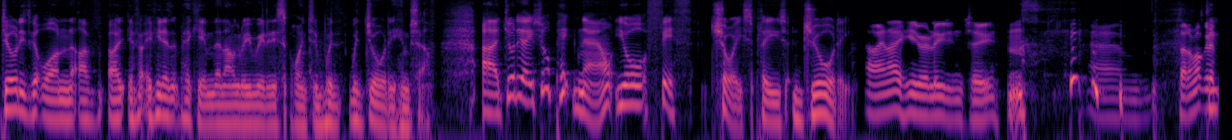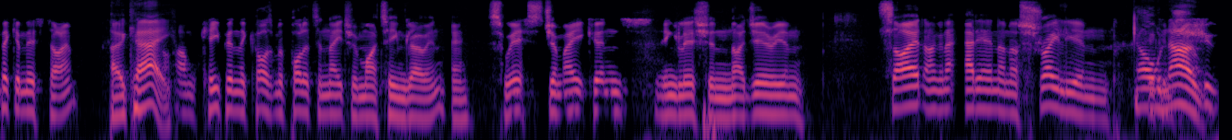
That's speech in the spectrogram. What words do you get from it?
Geordie's got one. I've, I, if, if he doesn't pick him, then I'm going to be really disappointed with, with Geordie himself. Uh, Geordie, it's your pick now. Your fifth choice, please, Geordie. I know who you're alluding to, um, but I'm not going to pick him this time. Okay. I'm keeping the cosmopolitan nature of my team going. Swiss, Jamaicans, English, and Nigerian side. I'm going to add in an Australian. Oh, no. Shoot.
